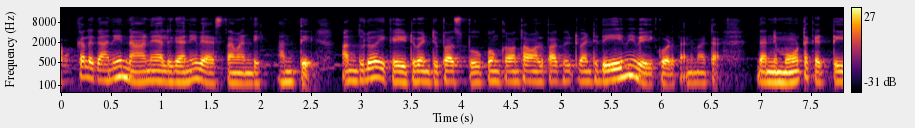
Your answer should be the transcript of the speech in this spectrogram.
ఒక్కలు కానీ నాణ్యాలు కానీ వేస్తామండి అంతే. అందులో ఇక ఎటువంటి పసుపు కుంకుమ తమలపాకు ఇటువంటిది ఏమీ వేయకూడదు అనమాట దాన్ని మూట కట్టి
